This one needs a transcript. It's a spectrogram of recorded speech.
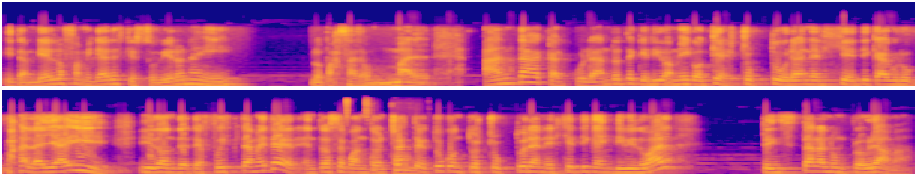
y también los familiares que estuvieron ahí lo pasaron mal. Anda calculándote, querido amigo, qué estructura energética grupal hay ahí y dónde te fuiste a meter. Entonces, cuando entraste tú con tu estructura energética individual, te instalan un programa.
